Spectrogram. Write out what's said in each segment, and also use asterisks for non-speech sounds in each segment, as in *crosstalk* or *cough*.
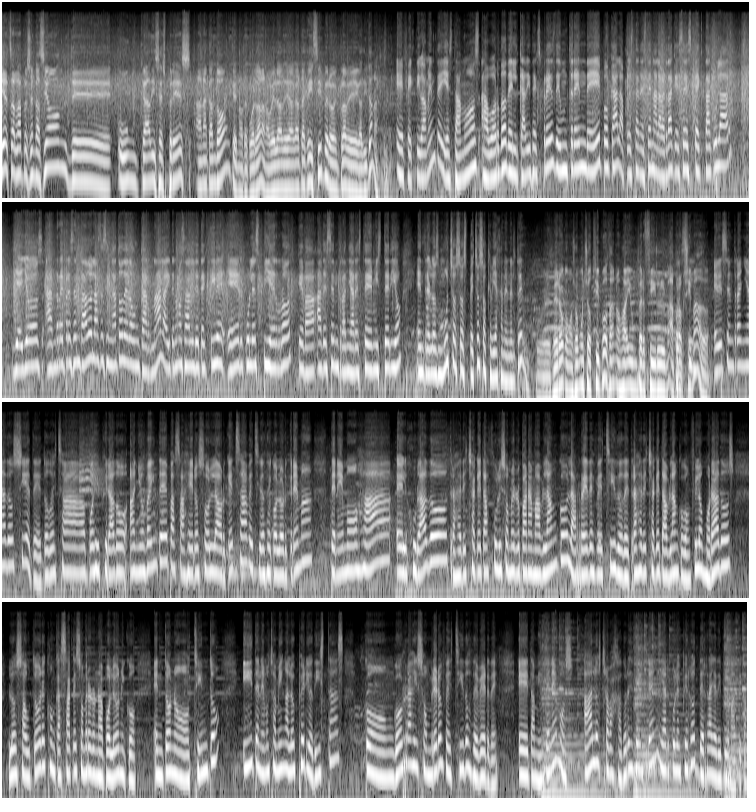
Y esta es la presentación de un Cádiz Express Ana Candón, que nos recuerda la novela de Agatha Christie, pero en clave gaditana. Efectivamente, y estamos a bordo del Cádiz Express, de un tren de época, la puesta en escena, la verdad que es espectacular y ellos han representado el asesinato de Don Carnal. Ahí tenemos al detective Hércules Pierrot que va a desentrañar este misterio entre los muchos sospechosos que viajan en el tren. Pues pero como son muchos tipos, danos ahí un perfil pues aproximado. He desentrañado siete, todo está pues inspirado años 20, pasajeros son la orquesta, vestidos de color crema, tenemos a el jurado, traje de chaqueta azul y sombrero panamá blanco, las redes vestido de traje de chaqueta blanco con filos morados, los autores con casaca y sombrero napoleónico en tono tinto. Y tenemos también a los periodistas con gorras y sombreros vestidos de verde. Eh, también tenemos a los trabajadores del tren y Hércules Pierrot de raya diplomática.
